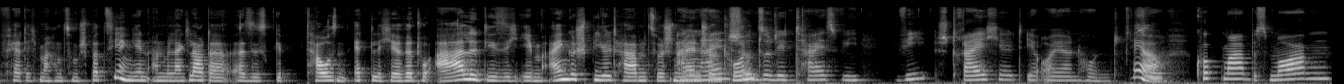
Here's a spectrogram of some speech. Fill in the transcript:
Fertigmachen zum Spazierengehen anbelangt, lauter. Also es gibt tausend etliche Rituale, die sich eben eingespielt haben zwischen Allein Mensch und Hund. schon so Details wie, wie streichelt ihr euren Hund? Ja. So, guck mal, bis morgen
